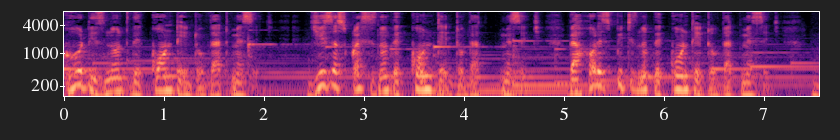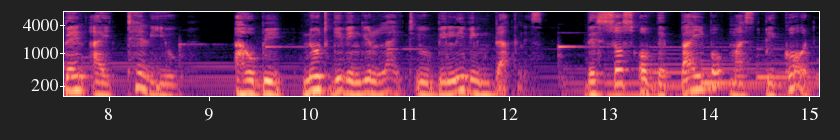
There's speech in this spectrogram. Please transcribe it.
God is not the content of that message, Jesus Christ is not the content of that message, the Holy Spirit is not the content of that message, then I tell you, I will be not giving you light, you will be living in darkness. The source of the Bible must be God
